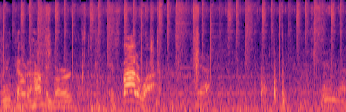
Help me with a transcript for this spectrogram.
Minn Humminbird and Spiderweb. Yeah. And, uh,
